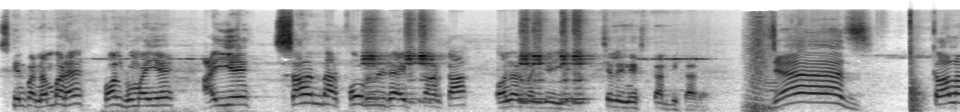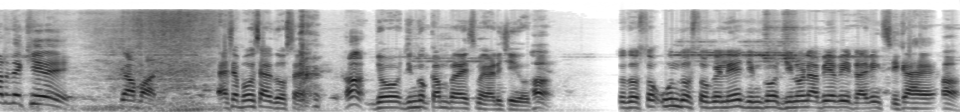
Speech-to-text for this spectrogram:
स्क्रीन पर नंबर है कॉल घुमाइए आइए शानदार फोर व्हील ड्राइव कार का ऑनर बन जाइए चलिए नेक्स्ट कार दिखा रहे जैज कलर देखिए क्या बात ऐसे बहुत सारे दोस्त हैं हाँ। जो जिनको कम प्राइस में गाड़ी चाहिए होती हाँ। है। तो दोस्तों उन दोस्तों के लिए जिनको जिन्होंने अभी अभी ड्राइविंग सीखा है हाँ।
